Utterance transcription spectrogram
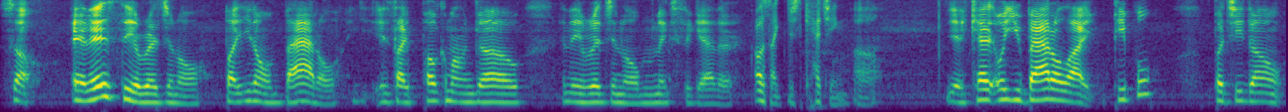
So it is the original, but you don't battle. It's like Pokemon Go and the original mixed together. Oh, it's like just catching. Oh. Yeah, ca- well, you battle like people, but you don't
